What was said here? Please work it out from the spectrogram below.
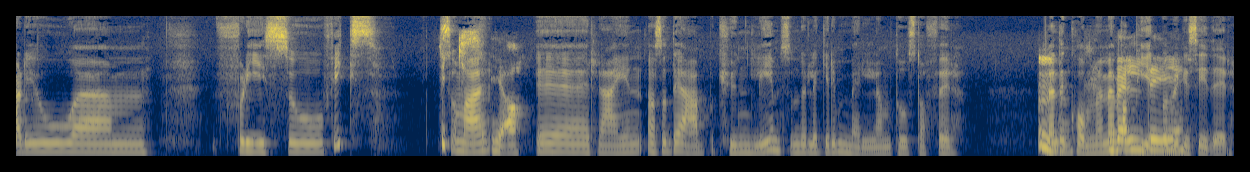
er det jo um, flisofix. Som er Ja. eh, rein Altså det er kun lim som du legger imellom to stoffer. Men det kommer med papir på Mm. Begge sider.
